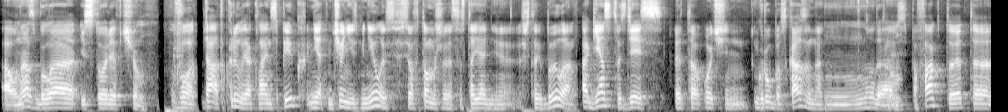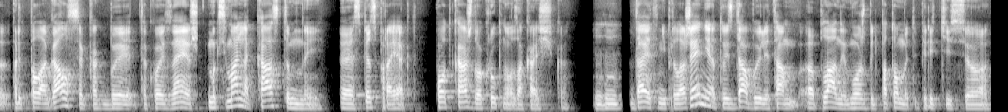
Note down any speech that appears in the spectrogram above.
А у нас была история в чем? Вот, да, открыл я Client Speak. Нет, ничего не изменилось, все в том же состоянии, что и было. Агентство здесь, это очень грубо сказано. Ну да. То есть, по факту, это предполагался как бы такой, знаешь, максимально кастомный э, спецпроект под каждого крупного заказчика. Угу. Да, это не приложение, то есть да, были там э, планы, может быть, потом это перейти все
